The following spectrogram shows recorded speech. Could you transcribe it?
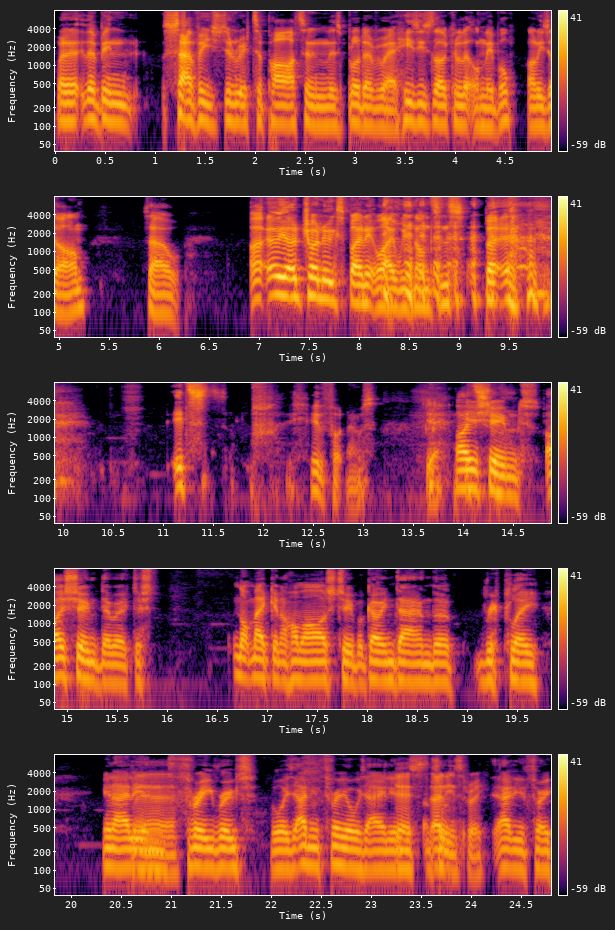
when they've been savaged and ripped apart and there's blood everywhere. His is like a little nibble on his arm. So I, I, I'm trying to explain it away with nonsense, but it's who the fuck knows. Yeah, I assumed I assumed they were just not making a homage to, but going down the Ripley in Alien Yeah. Three route, or is it Alien Three always is it Aliens? yeah, it's I'm Alien it's Three. Alien Three,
